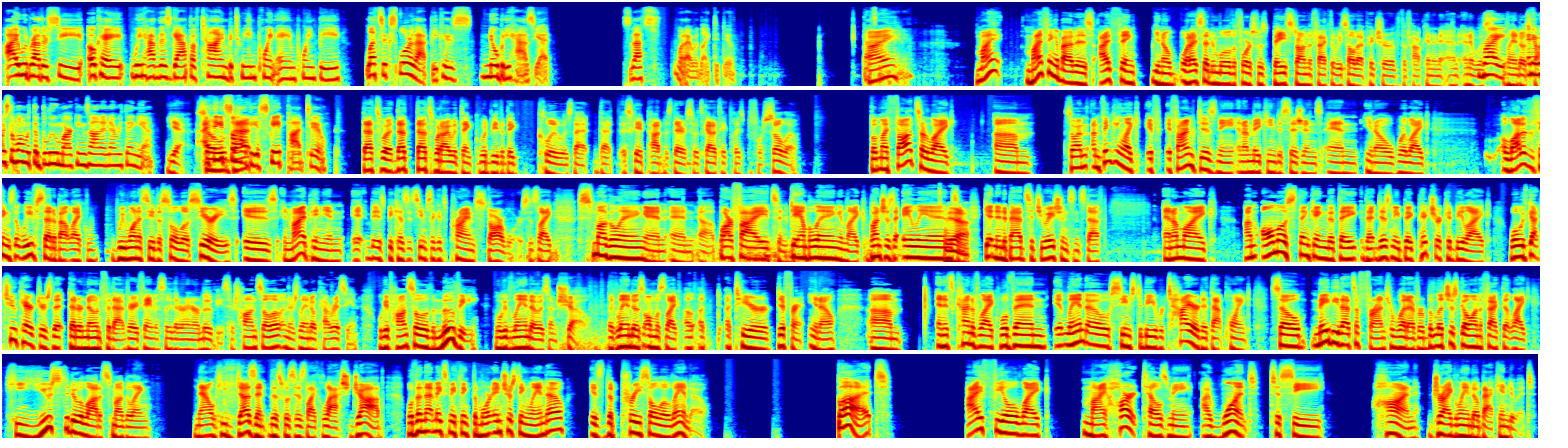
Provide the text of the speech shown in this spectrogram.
I would rather see, okay, we have this gap of time between point A and point B. Let's explore that because nobody has yet. So that's what I would like to do. That's my I- opinion. My my thing about it is I think, you know, what I said in Will of the Force was based on the fact that we saw that picture of the Falcon and and, and it was right. Lando's and it was the one with the blue markings on it and everything. Yeah. Yeah. I think it still that- had the escape pod too. that's what that that's what I would think would be the big clue is that that escape pod was there, so it's got to take place before Solo. But my thoughts are like, um, so I'm I'm thinking like if if I'm Disney and I'm making decisions and you know we're like a lot of the things that we've said about like we want to see the solo series is in my opinion it is because it seems like it's prime star wars it's like smuggling and and uh, bar fights and gambling and like bunches of aliens Yeah. and getting into bad situations and stuff and i'm like i'm almost thinking that they that disney big picture could be like well we've got two characters that that are known for that very famously that are in our movies. There's han solo and there's lando calrissian. We'll give han solo the movie we'll give lando his own show. Like lando's almost like a, a, a tier different you know? Um and it's kind of like well then it lando seems to be retired at that point. So maybe that's a front or whatever but let's just go on the fact that like he used to do a lot of smuggling now he doesn't this was his like last job. Well then that makes me think the more interesting lando is the pre-solo lando. But i feel like my heart tells me i want to see han drag lando back into it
